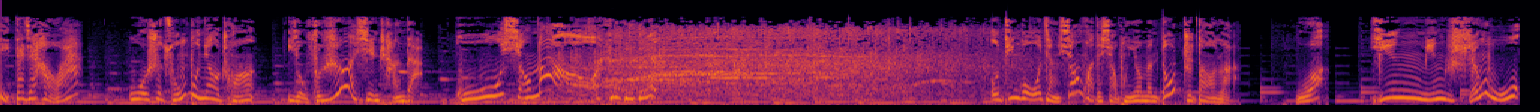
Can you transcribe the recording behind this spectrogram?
嘿，大家好啊！我是从不尿床、有副热心肠的胡小闹。我听过我讲笑话的小朋友们都知道了，我英明神武、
